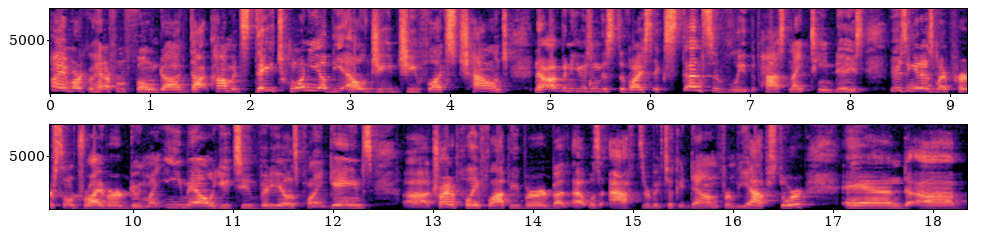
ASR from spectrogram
Hi, I'm Marco Hanna from PhoneDog.com. It's day 20 of the LG G Flex Challenge. Now, I've been using this device extensively the past 19 days, using it as my personal driver, doing my email, YouTube videos, playing games, uh, trying to play Flappy Bird, but that was after we took it down from the App Store. And uh,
